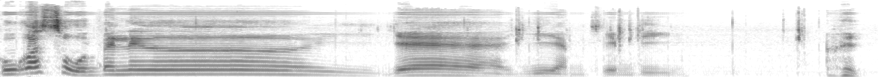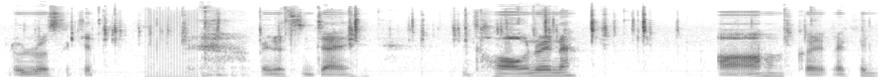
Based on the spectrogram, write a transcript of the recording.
กูก็ศูนย์ไปเลย แย่เยี่ยมเกมดีเฮ้ยรู้รู้สเก็ตไม่น่าสนใจ ทองด้วยนะ อ๋อ เกิดอะไรขึ้น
